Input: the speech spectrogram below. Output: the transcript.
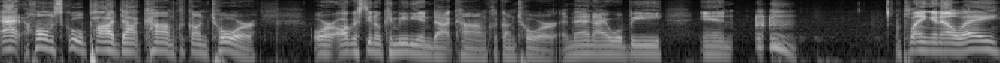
at homeschoolpod.com. Click on tour or augustinocomedian.com. Click on tour. And then I will be in playing in LA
